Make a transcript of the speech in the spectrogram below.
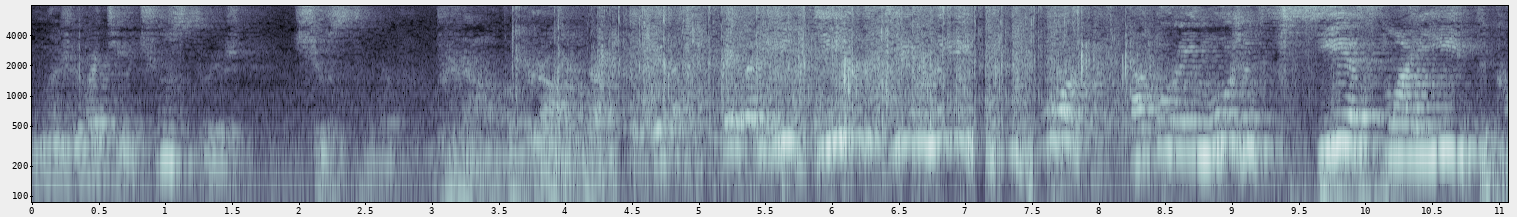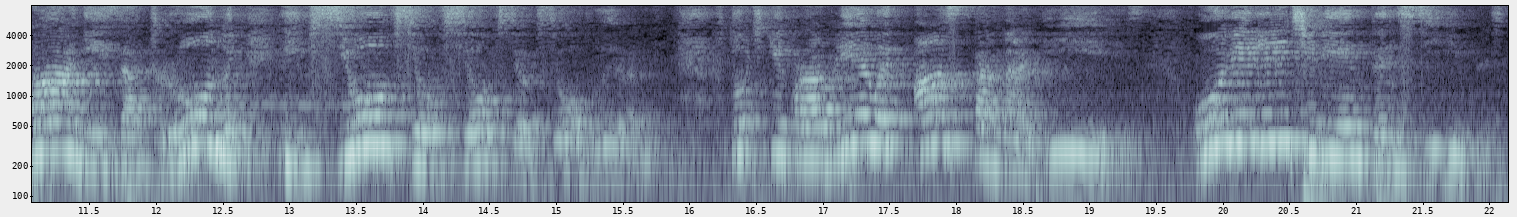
на животе чувствуешь? Чувствую. Браво, браво, да. Это, это единственный прибор, который может все слои тканей затронуть и все, все, все, все, все выровнять. В точке проблемы остановились, увеличили интенсивность,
